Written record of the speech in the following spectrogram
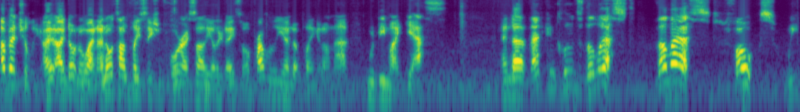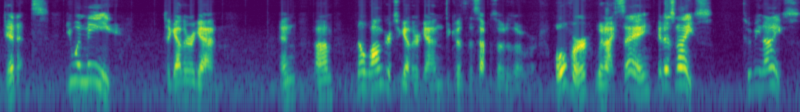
eventually. I, I don't know when. I know it's on PlayStation 4. I saw the other day, so I'll probably end up playing it on that would be my guess. And uh, that concludes the list. The list! Folks, we did it. You and me. Together again. And um, no longer together again because this episode is over. Over when I say it is nice. To be nice.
